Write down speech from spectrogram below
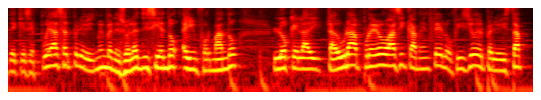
de que se pueda hacer periodismo en Venezuela es diciendo e informando lo que la dictadura apruebe básicamente el oficio del periodista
